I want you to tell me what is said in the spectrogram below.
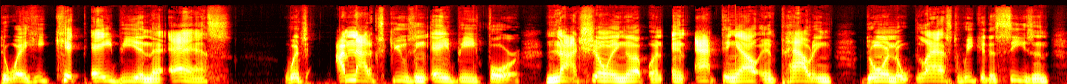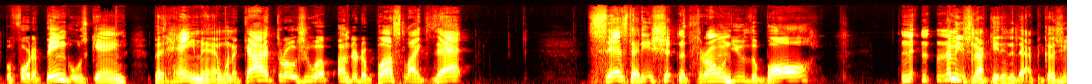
the way he kicked AB in the ass, which I'm not excusing AB for not showing up and, and, acting out and pouting during the last week of the season before the Bengals game. But hey, man, when a guy throws you up under the bus like that, says that he shouldn't have thrown you the ball, let me just not get into that because you,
